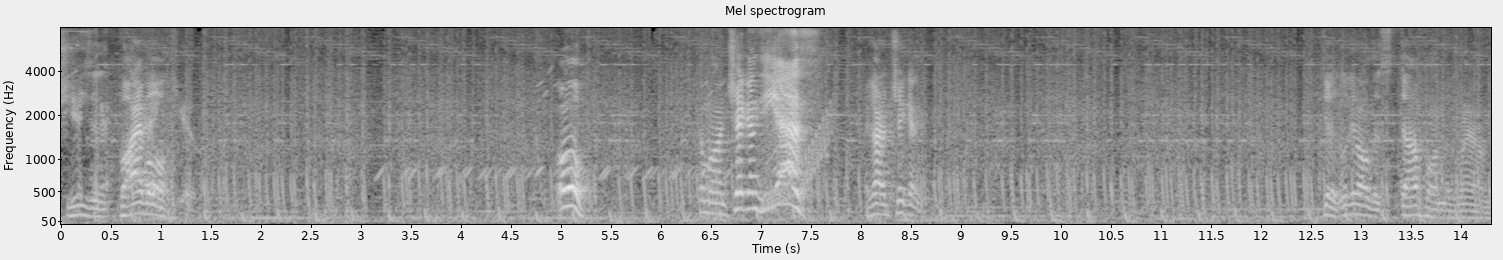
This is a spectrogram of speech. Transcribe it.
Jesus, Bible. Oh! Come on, chickens, yes! I got a chicken. Dude, look at all this stuff on the ground.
